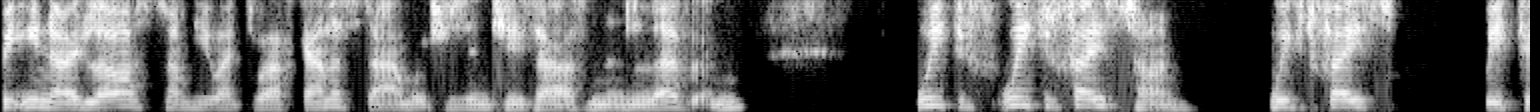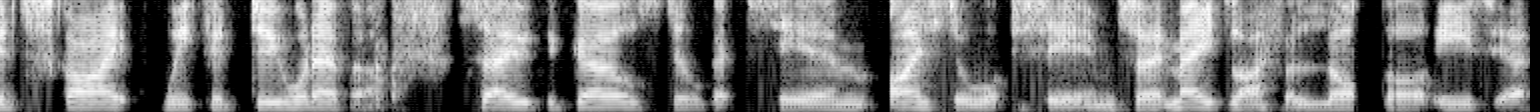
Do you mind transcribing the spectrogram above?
But you know, last time he went to Afghanistan, which was in 2011, we could we could FaceTime. We could face we could Skype, we could do whatever. So the girls still get to see him. I still want to see him. So it made life a lot, lot easier.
